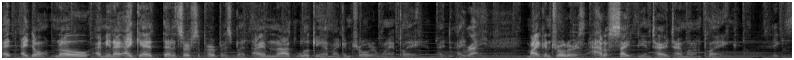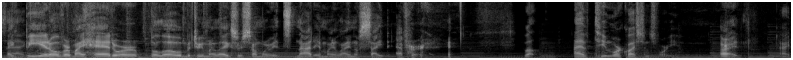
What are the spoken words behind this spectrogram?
I, I don't know i mean I, I get that it serves a purpose but i'm not looking at my controller when i play I, I, right. my controller is out of sight the entire time when i'm playing Exactly. like be it over my head or below between my legs or somewhere it's not in my line of sight ever well, I have two more questions for you. all right All right.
